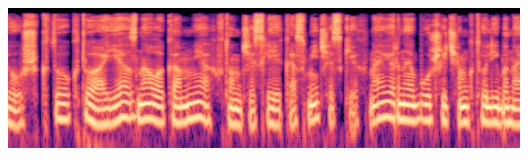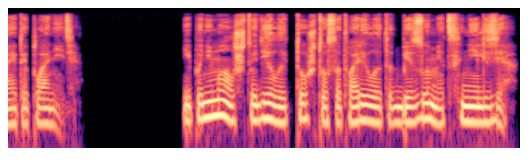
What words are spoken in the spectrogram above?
И уж кто-кто, а я знал о камнях, в том числе и космических, наверное, больше, чем кто-либо на этой планете и понимал, что делать то, что сотворил этот безумец, нельзя.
